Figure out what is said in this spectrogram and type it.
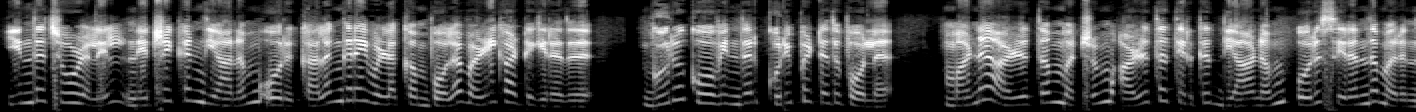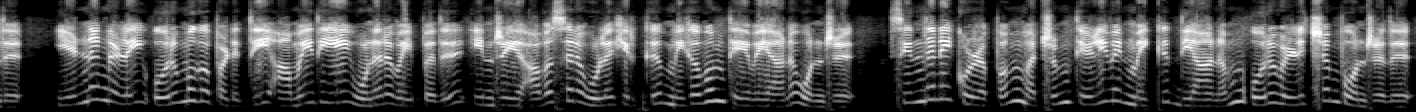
இந்த சூழலில் நெற்றிக்கண் தியானம் ஒரு கலங்கரை விளக்கம் போல வழிகாட்டுகிறது. குரு கோவிந்தர் குறிப்பிட்டது போல மன அழுத்தம் மற்றும் அழுத்தத்திற்கு தியானம் ஒரு சிறந்த மருந்து. எண்ணங்களை ஒருமுகப்படுத்தி அமைதியை உணர வைப்பது இன்றைய அவசர உலகிற்கு மிகவும் தேவையான ஒன்று. சிந்தனை குழப்பம் மற்றும் தெளிவின்மைக்கு தியானம் ஒரு வெளிச்சம் போன்றது.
